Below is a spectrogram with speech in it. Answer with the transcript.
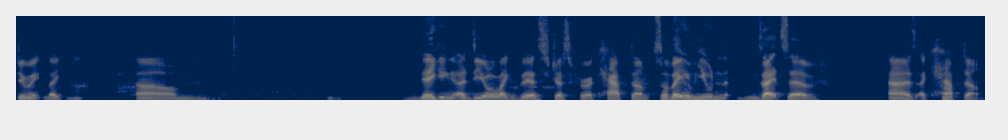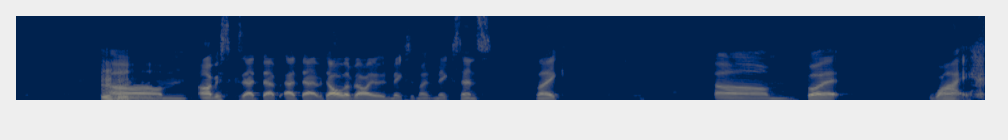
doing like um making a deal like this just for a cap dump. So they viewed Zaitsev as a cap dump. mhm. Um, obviously, because at that at that dollar value, it makes it might make sense. Like, um, but why?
